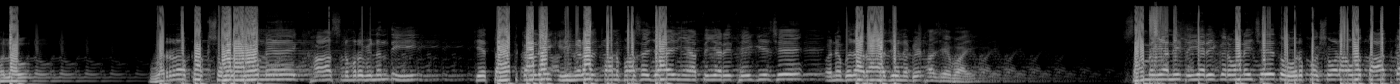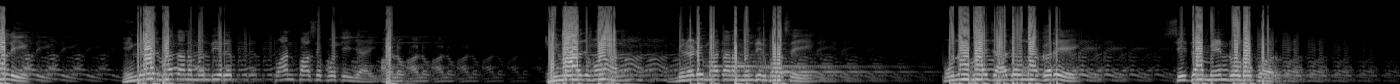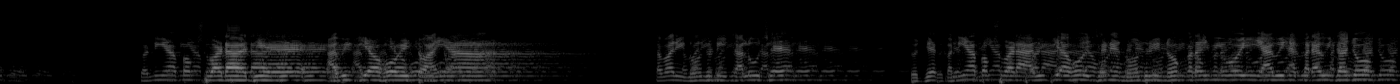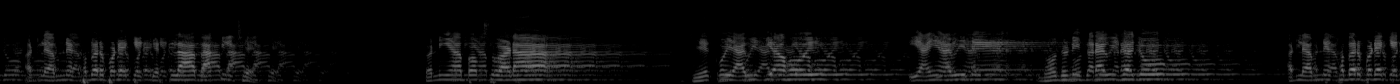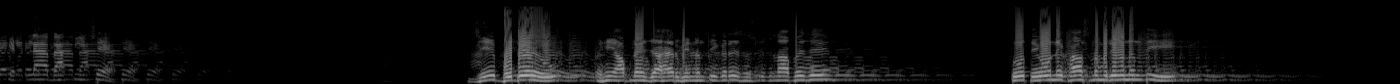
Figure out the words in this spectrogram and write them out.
હલો. વર પક્ષવાળાઓને ખાસ નમ્ર વિનંતી કે તાત્કાલિક હિંગળાજ પાન પાસે જાય અહીંયા તૈયારી થઈ ગઈ છે અને બધા રાહ જોઈને બેઠા છે ભાઈ. સામૈયાની તૈયારી કરવાની છે તો વર પક્ષવાળાઓ તાત્કાલિક હિંગળાજ માતાના મંદિરે પાન પાસે પહોંચી જાય. હિંગળાજ પાન મિલડી માતાના મંદિર પાસે પૂનાભાઈ જાદવના ઘરે સીધા મેઇન રોડ ઉપર કન્યા પક્ષવાળા જે આવી ગયા હોય તો અહીંયા તમારી નોંધણી ચાલુ છે? તો જે કન્યા પક્ષવાળા આવી ગયા હોય, જેને નોંધણી ન કરાવી હોય આવીને કરાવી જાજો. એટલે અમને ખબર પડે કે કેટલા બાકી છે. કન્યા પક્ષવાળા જે કોઈ આવી ગયા હોય, એ અહીંયા આવીને નોંધણી કરાવી જાજો. એટલે અમને ખબર પડે કે કેટલા બાકી છે. જે ભૂદેવ અહીં આપણે જાહેર વિનંતી કરે છે, સૂચના આપે છે, તો તેઓને ખાસ નંબર વિનંતી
